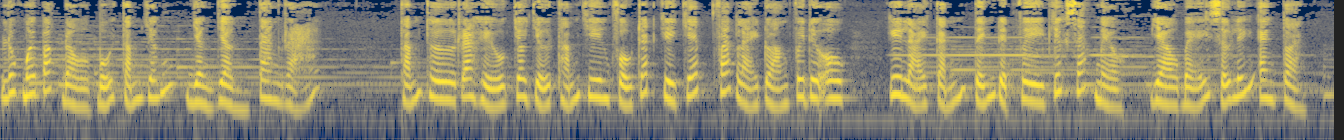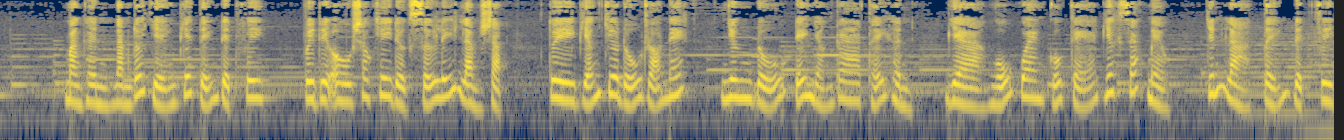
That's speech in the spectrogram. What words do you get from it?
lúc mới bắt đầu buổi thẩm vấn dần dần tan rã. Thẩm thư ra hiệu cho giữ thẩm chiên phụ trách ghi chép phát lại đoạn video ghi lại cảnh tiễn địch phi vứt xác mèo vào bể xử lý an toàn. Màn hình nằm đối diện với tiễn địch phi, video sau khi được xử lý làm sạch, tuy vẫn chưa đủ rõ nét, nhưng đủ để nhận ra thể hình và ngũ quan của kẻ vứt xác mèo, chính là tiễn địch phi.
